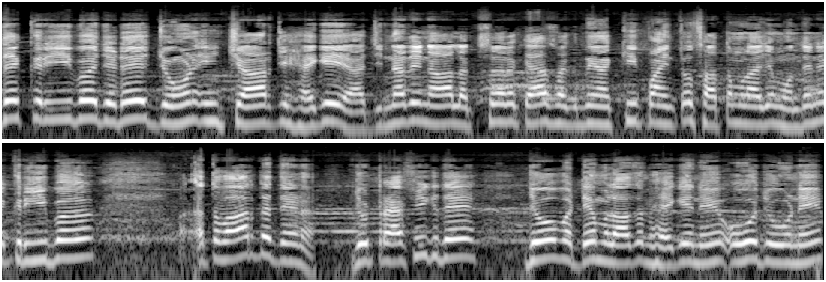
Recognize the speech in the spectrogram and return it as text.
ਦੇ ਕਰੀਬ ਜਿਹੜੇ ਜ਼ੋਨ ਇੰਚਾਰਜ ਹੈਗੇ ਆ, ਜਿਨ੍ਹਾਂ ਦੇ ਨਾਲ ਅਕਸਰ ਕਹਿ ਸਕਦੇ ਆ ਕਿ 5 ਤੋਂ 7 ਮੁਲਾਜ਼ਮ ਹੁੰਦੇ ਨੇ, ਕਰੀਬ ਐਤਵਾਰ ਦੇ ਦਿਨ ਜੋ ਟ੍ਰੈਫਿਕ ਦੇ ਜੋ ਵੱਡੇ ਮੁਲਾਜ਼ਮ ਹੈਗੇ ਨੇ, ਉਹ ਜੋ ਨੇ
